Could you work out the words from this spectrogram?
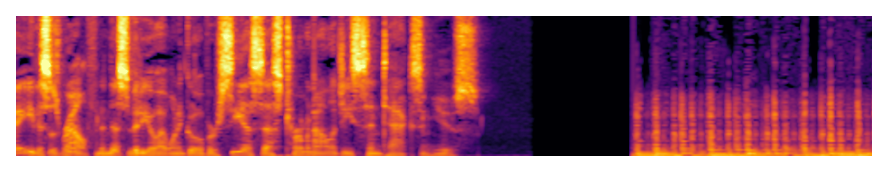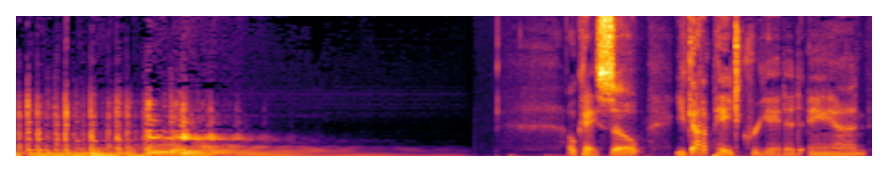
Hey, this is Ralph, and in this video I want to go over CSS terminology, syntax, and use. Okay, so you've got a page created, and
